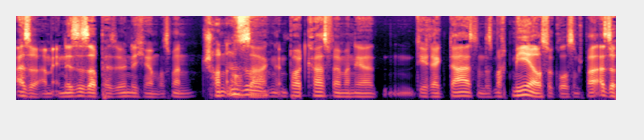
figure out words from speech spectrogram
also am Ende ist es auch persönlicher, muss man schon auch So. sagen im Podcast, weil man ja direkt da ist und das macht mir auch so großen Spaß. Also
